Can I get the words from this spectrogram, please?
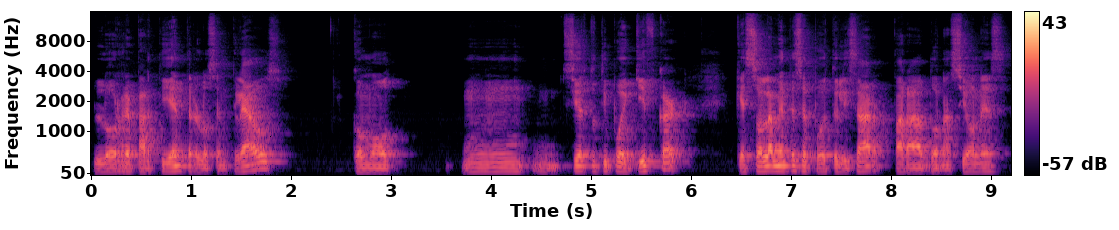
lo repartía entre los empleados como un cierto tipo de gift card que solamente se puede utilizar para donaciones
